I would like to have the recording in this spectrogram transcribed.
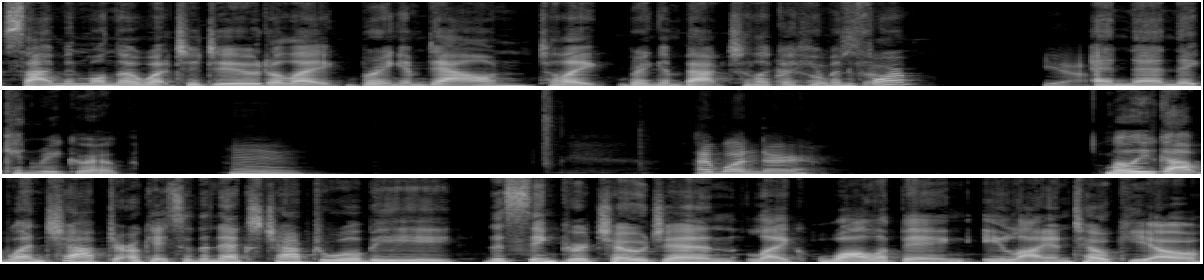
Simon will know what to do to like bring him down, to like bring him back to like a human so. form, yeah. and then they can regroup. Hmm. I wonder. Well, we've got one chapter. Okay, so the next chapter will be the sinker Chojin like walloping Eli in Tokio,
